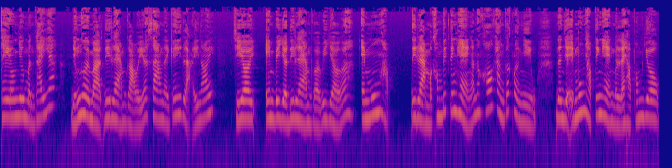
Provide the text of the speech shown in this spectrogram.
theo như mình thấy á, những người mà đi làm rồi á, sau này cái lại nói, chị ơi, em bây giờ đi làm rồi, bây giờ á, em muốn học, đi làm mà không biết tiếng Hàn á, nó khó khăn rất là nhiều. Nên giờ em muốn học tiếng Hàn mình lại học không vô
